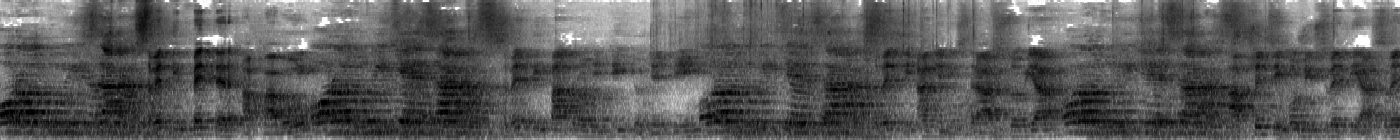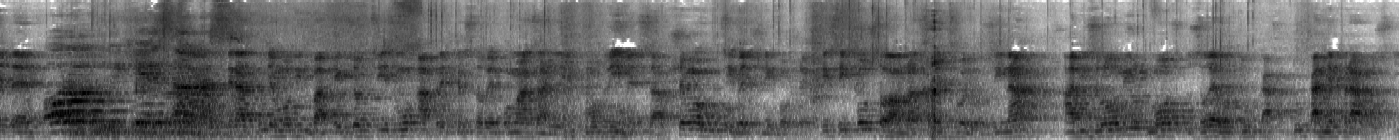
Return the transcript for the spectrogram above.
Oroduj za nás. Svetý Peter a Pavol, Orodujte za nás. Svetí patroni týchto detí, Orodujte za nás. svetí anieli strážcovia Orodujte za nás. a všetci Boží svetí a sveté. Orodujte za nás. Teraz bude modlitba exorcizmu a predkrstové pomazanie. Modlíme sa. Všemohúci večný Bože, Ty si poslal na svet svojho syna, aby zlomil moc zlého ducha, ducha neprávosti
